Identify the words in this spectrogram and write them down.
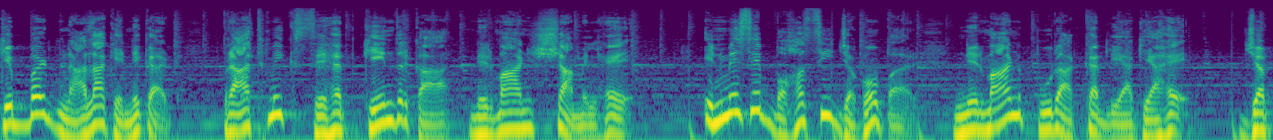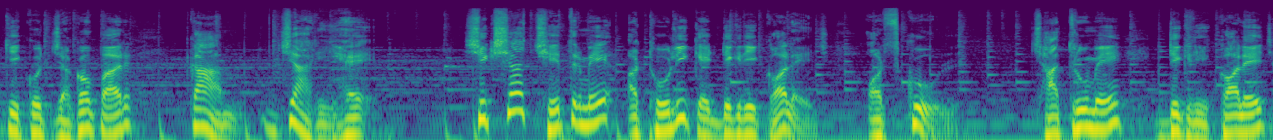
किब्बड़ नाला के निकट प्राथमिक सेहत केंद्र का निर्माण शामिल है। इनमें से बहुत सी जगहों पर निर्माण पूरा कर लिया गया है, जबकि कुछ जगहों पर काम जारी है। शिक्षा क्षेत्र में अठोली के डिग्री कॉलेज और स्कूल छात्रों में degree college,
